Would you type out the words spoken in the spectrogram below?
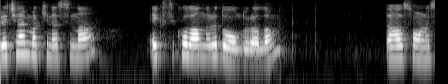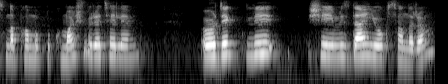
reçel makinesine eksik olanları dolduralım. Daha sonrasında pamuklu kumaş üretelim. Ördekli şeyimizden yok sanırım.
